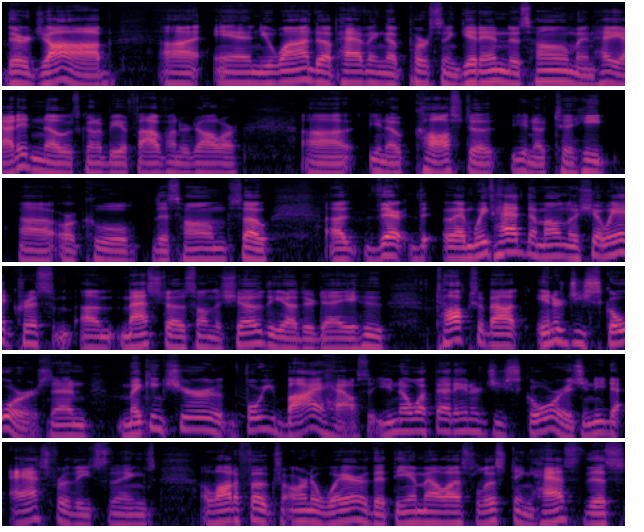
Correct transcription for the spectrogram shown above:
their job. Uh, and you wind up having a person get in this home and hey, I didn't know it was going to be a five hundred dollar, uh, you know, cost to you know to heat uh, or cool this home. So uh, there, th- and we've had them on the show. We had Chris um, Mastos on the show the other day who talks about energy scores and making sure before you buy a house that you know what that energy score is. You need to ask for these things. A lot of folks aren't aware that the MLS listing has this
